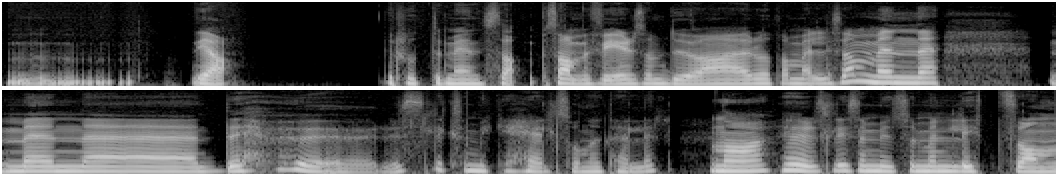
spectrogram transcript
mm, Ja. Roter med en samme fyr som du har rota med, liksom. Men, men eh, det høres liksom ikke helt sånn ut heller. Nei. Det høres liksom ut som en litt sånn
